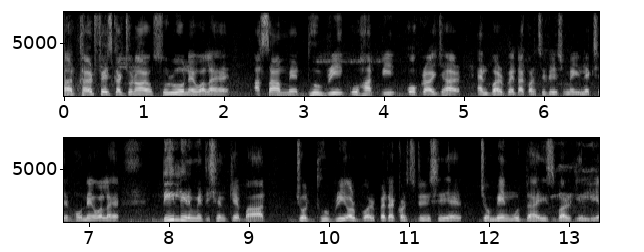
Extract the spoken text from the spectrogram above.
थर्ड फ़ेज़ का चुनाव शुरू होने वाला है। असम में धुबरी, गुवाहाटी, कोकराझार एंड बरपेटा कॉन्स्टिट्यूशन में इलेक्शन होने वाला है। डीलिमिटेशन के बाद जो धुबरी और बरपेटा कॉन्स्टिट्यूंसी है, जो मेन मुद्दा है इस बार के लिए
